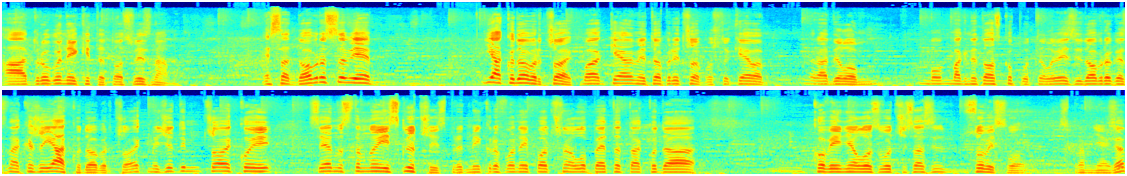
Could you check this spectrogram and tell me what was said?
a drugo Nikita, to svi znamo. E sad, Dobrosav je jako dobar čovjek, ba Keva mi je to pričao, pošto Keva radilo magnetoskopu u televiziji, dobro ga zna, kaže jako dobar čovjek, međutim čovjek koji se jednostavno isključi ispred mikrofona i počne lupeta tako da Kovinjalo zvuči sasvim suvislo sprem njega.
